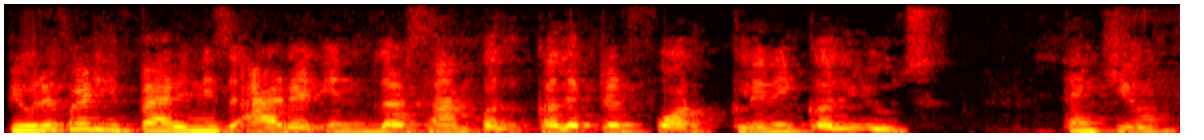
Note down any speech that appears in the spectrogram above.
Purified heparin is added in blood sample collected for clinical use. Thank you.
